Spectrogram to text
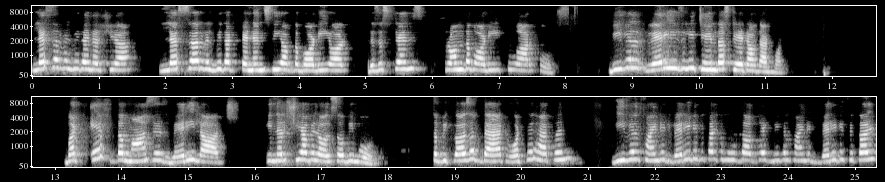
lesser will be the inertia, lesser will be the tendency of the body or resistance from the body to our force. We will very easily change the state of that body. But if the mass is very large, inertia will also be more. So because of that, what will happen? We will find it very difficult to move the object. We will find it very difficult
